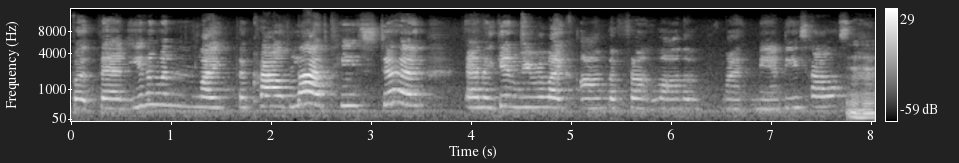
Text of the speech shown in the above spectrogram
but then even when like the crowd left, he stood. And again, we were like on the front lawn of my Mandy's house hmm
